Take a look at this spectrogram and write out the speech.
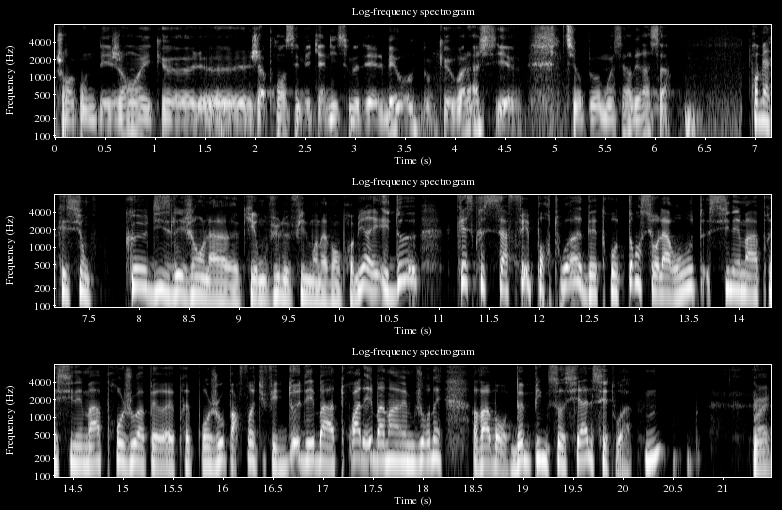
je rencontre des gens et que euh, j'apprends ces mécanismes des LBO. Donc voilà, si, si on peut au moins servir à ça. Première question, que disent les gens là qui ont vu le film en avant-première? Et deux, qu'est-ce que ça fait pour toi d'être autant sur la route, cinéma après cinéma, projo après, après projo? Parfois tu fais deux débats, trois débats dans la même journée. Enfin bon, dumping social, c'est toi. Hmm? Ouais.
